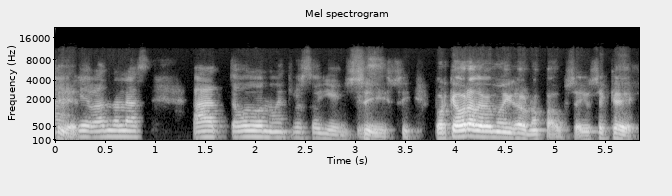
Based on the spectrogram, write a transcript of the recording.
sí, a, llevándolas a todos nuestros oyentes. Sí, sí, porque ahora debemos ir a una pausa. Yo sé que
